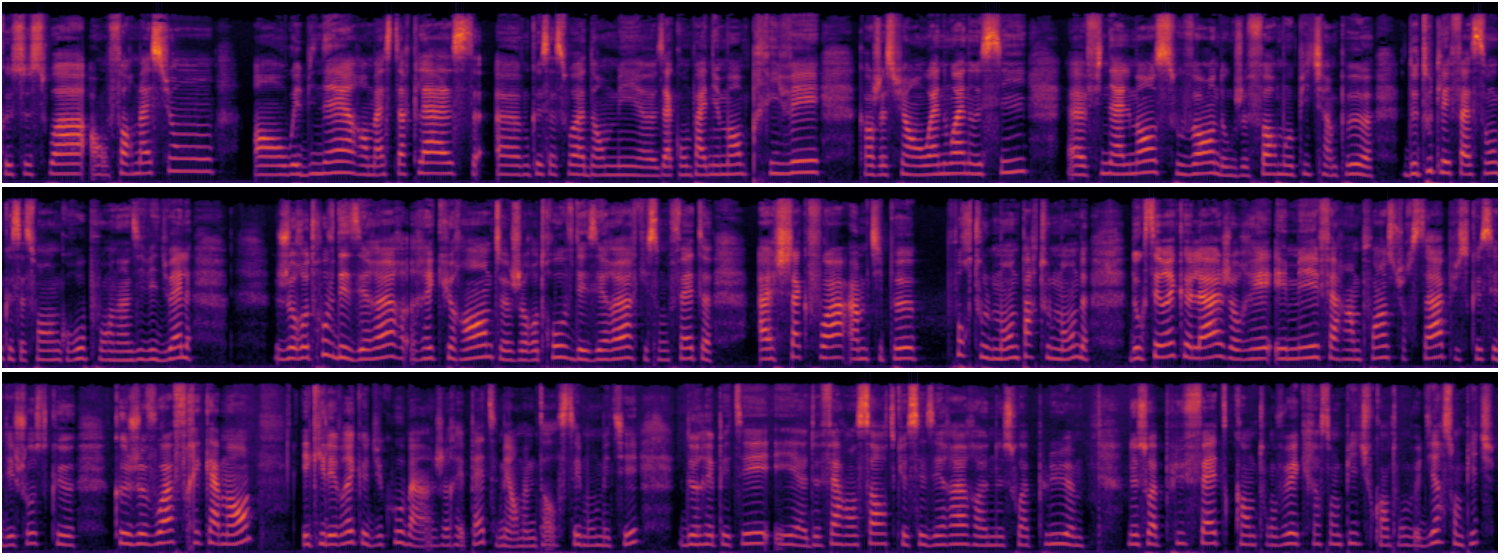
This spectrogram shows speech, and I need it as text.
que ce soit en formation, en webinaire, en masterclass, euh, que ce soit dans mes euh, accompagnements privés, quand je suis en one-one aussi. Euh, finalement, souvent, donc je forme au pitch un peu de toutes les façons, que ce soit en groupe ou en individuel. Je retrouve des erreurs récurrentes, je retrouve des erreurs qui sont faites à chaque fois un petit peu pour tout le monde, par tout le monde. Donc c'est vrai que là, j'aurais aimé faire un point sur ça puisque c'est des choses que, que je vois fréquemment et qu'il est vrai que du coup, ben, je répète, mais en même temps, c'est mon métier de répéter et euh, de faire en sorte que ces erreurs euh, ne soient plus, euh, ne soient plus faites quand on veut écrire son pitch ou quand on veut dire son pitch.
